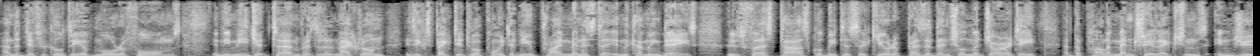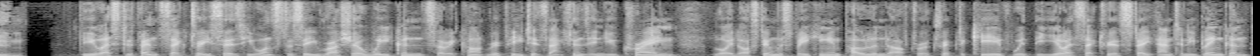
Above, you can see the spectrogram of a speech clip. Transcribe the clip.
and the difficulty of more reforms. In the immediate term, President Macron is expected to appoint appoint a new Prime Minister in the coming days, whose first task will be to secure a presidential majority at the parliamentary elections in June. The US Defense Secretary says he wants to see Russia weakened so it can't repeat its actions in Ukraine. Lloyd Austin was speaking in Poland after a trip to Kiev with the US Secretary of State Antony Blinken,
